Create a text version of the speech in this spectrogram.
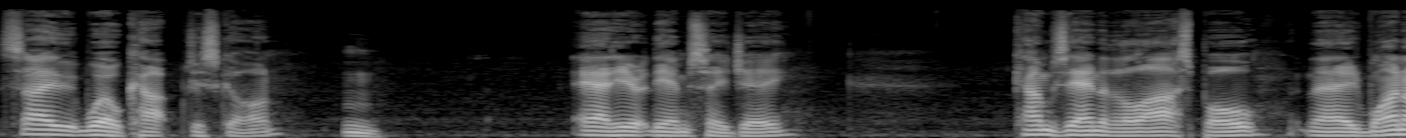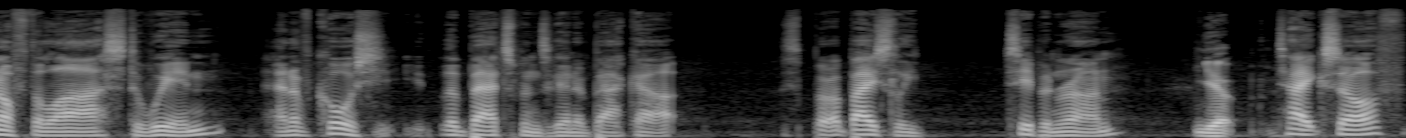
say the World Cup just gone Mm. out here at the MCG, comes down to the last ball. They had one off the last to win, and of course the batsman's going to back up. Basically tip and run. Yep. Takes off,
